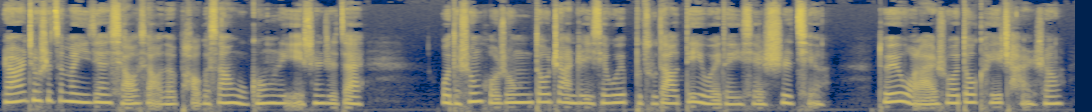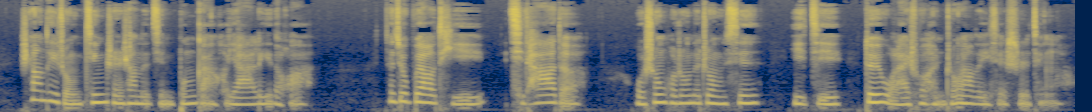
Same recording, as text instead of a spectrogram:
然而，就是这么一件小小的跑个三五公里，甚至在我的生活中都占着一些微不足道地位的一些事情，对于我来说都可以产生这样的一种精神上的紧绷感和压力的话，那就不要提其他的我生活中的重心以及对于我来说很重要的一些事情了。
